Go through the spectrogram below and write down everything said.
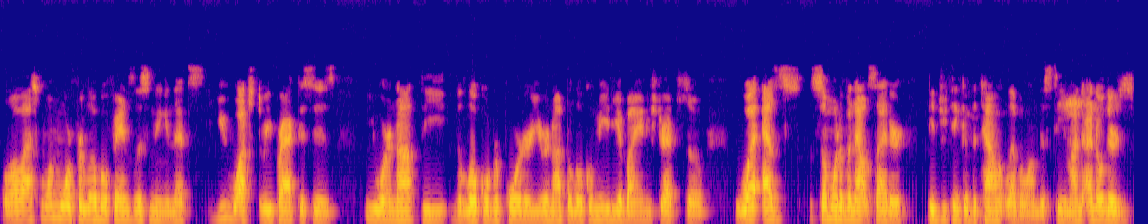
Well, I'll ask one more for Lobo fans listening, and that's you watched three practices. You are not the, the local reporter. You are not the local media by any stretch. So, what, as somewhat of an outsider, did you think of the talent level on this team? I, I know there's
